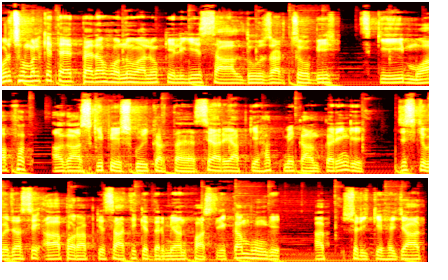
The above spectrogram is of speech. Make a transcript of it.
बुरछ उमल के तहत पैदा होने वालों के लिए साल 2024 की मुआफक आगाज़ की पेशगोई करता है। सारे आपके हक में काम करेंगे। जिसकी वजह से आप और आपके साथी के दरमियान फासले कम होंगे। आप शरीक हजात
